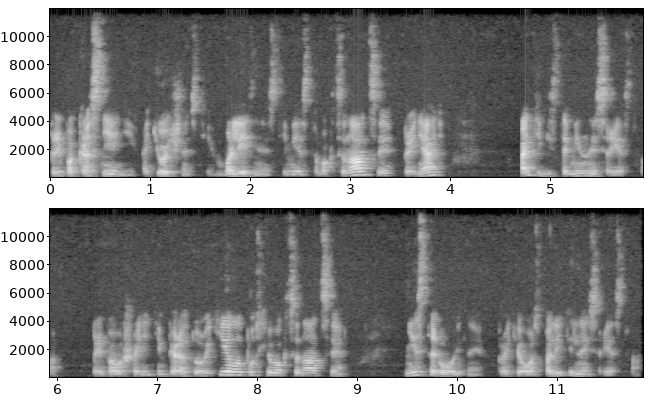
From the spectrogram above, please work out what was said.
При покраснении, отечности, болезненности места вакцинации принять антигистаминные средства. при повышении температуры тела после вакцинации, нестероидные противовоспалительные средства.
